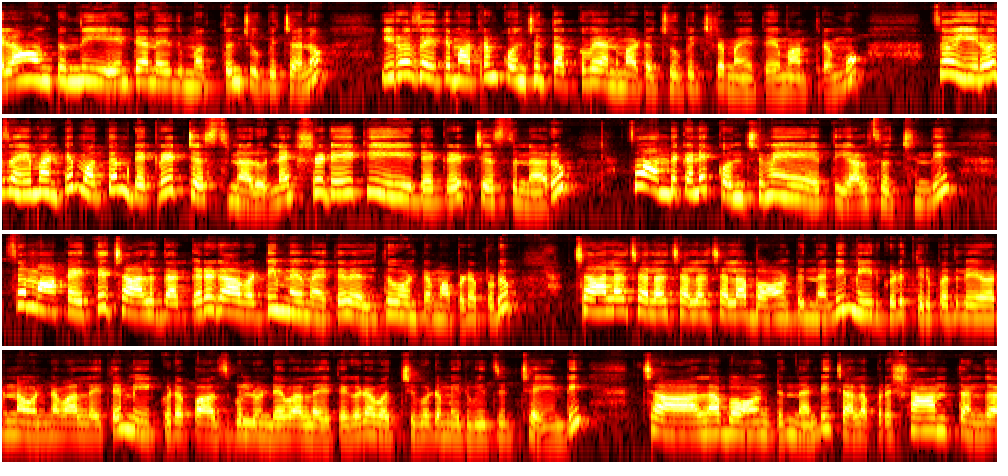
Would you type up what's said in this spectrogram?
ఎలా ఉంటుంది ఏంటి అనేది మొత్తం చూపించాను. ఈరోజు అయితే మాత్రం కొంచెం తక్కువే అనమాట చూపించడం అయితే మాత్రము. సో ఈరోజు ఏమంటే మొత్తం డెకరేట్ చేస్తున్నారు. నెక్స్ట్ డేకి డెకరేట్ చేస్తున్నారు. సో అందుకనే కొంచెమే తీయాల్సి వచ్చింది. సో మాకైతే చాలా దగ్గర కాబట్టి మేమైతే వెళ్తూ ఉంటాం అప్పుడప్పుడు. చాలా చాలా చాలా చాలా బాగుంటుందండి. మీరు కూడా తిరుపతిలో ఎవరైనా ఉన్న వాళ్ళైతే మీకు కూడా పాసిబుల్ ఉండే వాళ్ళైతే కూడా వచ్చి కూడా మీరు విజిట్ చేయండి. చాలా బాగుంటుందండి. చాలా ప్రశాంతంగా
